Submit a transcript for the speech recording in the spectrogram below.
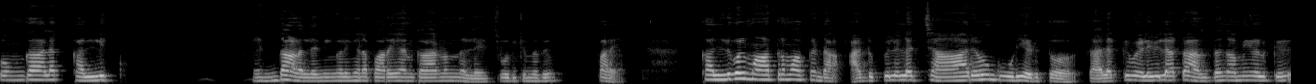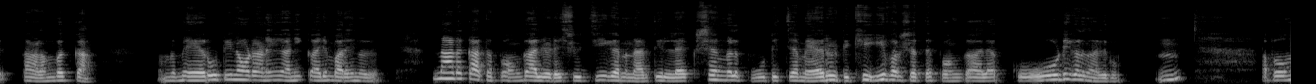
പൊങ്കാല കള്ളിക്കും. എന്താണല്ലേ നിങ്ങളിങ്ങനെ പറയാൻ കാരണം എന്നല്ലേ ചോദിക്കുന്നത്? പറയാം. കല്ലുകൾ മാത്രമാക്കണ്ട അടുപ്പിലുള്ള ചാരവും കൂടി എടുത്തോ. തലക്ക് വെളിവില്ലാത്ത അന്തം കമ്മികൾക്ക് തളം വെക്കാം. നമ്മൾ മേറൂട്ടിനോടാണ് ഞാൻ ഈ കാര്യം പറയുന്നത്. നടക്കാത്ത പൊങ്കാലയുടെ ശുചീകരണം നടത്തി ലക്ഷങ്ങൾ പൂട്ടിച്ച മേറൂട്ടിക്ക് ഈ വർഷത്തെ പൊങ്കാല കോടികൾ നൽകും. അപ്പം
